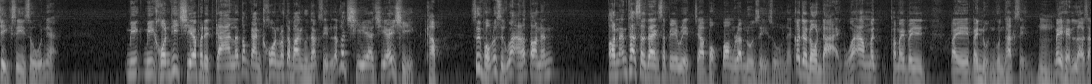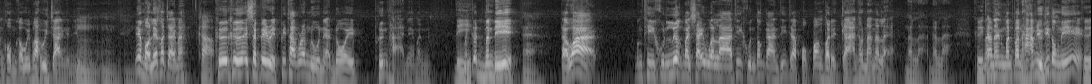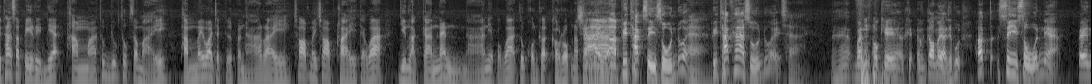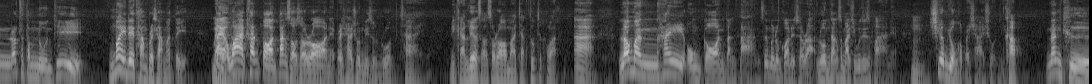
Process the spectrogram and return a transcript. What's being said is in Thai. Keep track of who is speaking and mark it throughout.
Speaker 1: ฉีก 40 เนี่ย มีมีคนที่เชียร์เผด็จการ แล้วต้องการโค่นรัฐบาลคุณทักษิณแล้วก็เชียร์เชียร์ให้ฉีก
Speaker 2: ครับ
Speaker 1: ซึ่งผมรู้สึกว่าอะแล้วตอนนั้น ตอนนั้นถ้าแสดงสปิริตจะปกป้องรัฐธรรมนูล40 เนี่ยก็จะโดนด่าอีกว่าอ้าวมาทำไมไปไปไปหนุนคุณทักษิณไม่เห็นเหรอสังคมเขาวิพากษ์วิจารณ์กันอยู่เนี่ยหมอเล็กเข้าใจไหม
Speaker 2: ครับ
Speaker 1: คือคือสปิริตพิทักษ์รัฐธรรมนูญเนี่ยโดยพื้นฐานเนี่ยมัน
Speaker 2: ดี
Speaker 1: มันก็มันดี
Speaker 2: อ่า
Speaker 1: แต่ว่า บางทีคุณเลือกมาใช้เวลาที่คุณต้องการที่จะปกป้องเผด็จการเท่านั้นนั่นแหละ
Speaker 2: นั่นแหละนั่นแหละคือ
Speaker 1: นั่
Speaker 2: ถ้าน
Speaker 1: นั่นมันปัญหามันอยู่ที่ตรงนี้
Speaker 2: คือถ้าสปิริตเนี้ยทำมาทุกยุคทุกสมัยทำไม่ว่าจะเกิดปัญหาอะไรชอบไม่ชอบใคร แต่ว่ายืนหลักการแน่นหนาเนี่ยผมว่าทุกคนก็เคารพนับถื
Speaker 1: ใช่
Speaker 2: อได้
Speaker 1: อะพิทักษ์40 ด้วย
Speaker 2: อ่า
Speaker 1: พิทักษ์50 ด้วย
Speaker 2: ใช่
Speaker 1: นะฮะมันโอเคโอเคก็ไม่อยากจะพูดเอ่อ40 เนี่ยเป็นรัฐธรรมนูญที่ไม่ได้ทำประชามติ แต่ว่าขั้นตอนตั้งสสรเนี่ยประชาชนมีส่วนร่วม
Speaker 2: ใช่ มีการเลือกสสรมาจากทุกจังหวัด
Speaker 1: อ่าแล้วมันให้องค์กรต่างๆ ซึ่งเป็นองค์กรอิสระ รวมทั้งสมาชิกวุฒิสภาเนี่ยเชื่อมโยงกับประชาชน
Speaker 2: ครับ
Speaker 1: นั่นคือ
